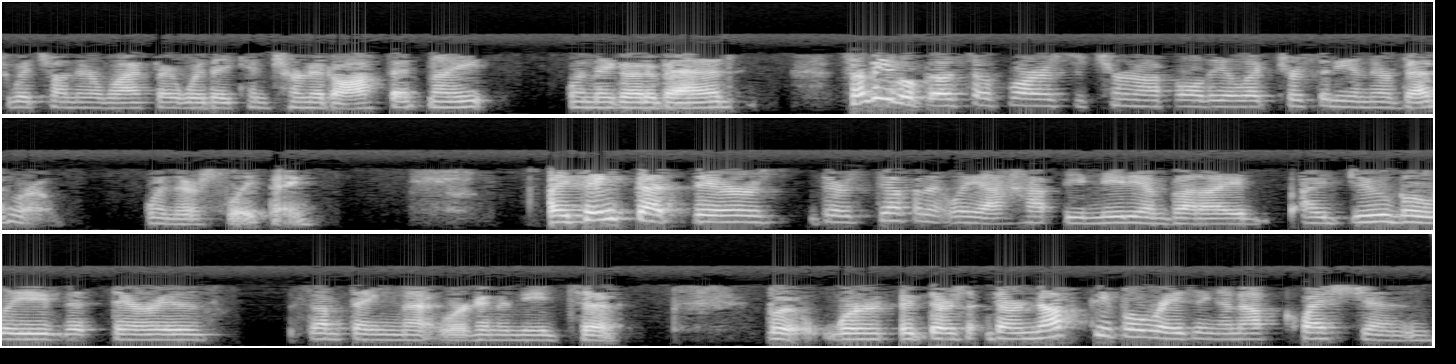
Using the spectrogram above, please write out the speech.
switch on their Wi-Fi where they can turn it off at night when they go to bed. Some people go so far as to turn off all the electricity in their bedroom when they're sleeping. I think that there's there's definitely a happy medium, but I I do believe that there is something that we're going to need to. But we're there's there are enough people raising enough questions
